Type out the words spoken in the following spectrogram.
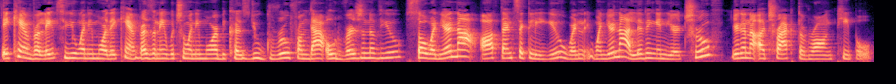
They can't relate to you anymore. They can't resonate with you anymore because you grew from that old version of you. So when you're not authentically you, when when you're not living in your truth, you're going to attract the wrong people.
